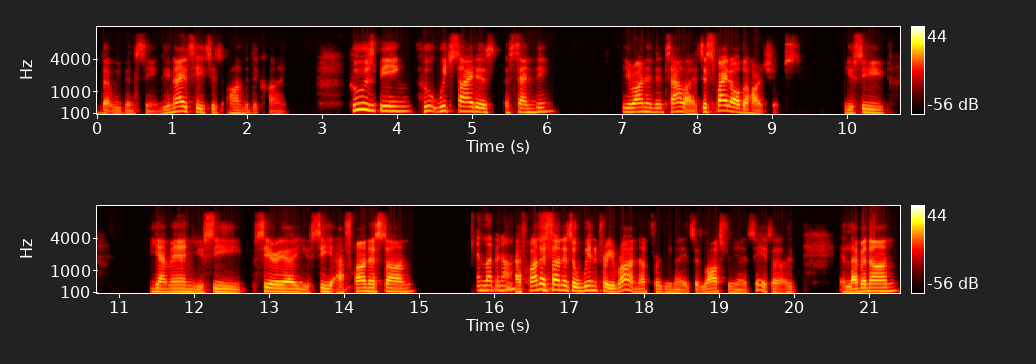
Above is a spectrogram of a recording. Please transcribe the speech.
that we've been seeing. The United States is on the decline who's being who which side is ascending iran and its allies despite all the hardships you see yemen you see syria you see afghanistan and lebanon afghanistan is a win for iran not for the united States. it's a loss for the united states uh, in lebanon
